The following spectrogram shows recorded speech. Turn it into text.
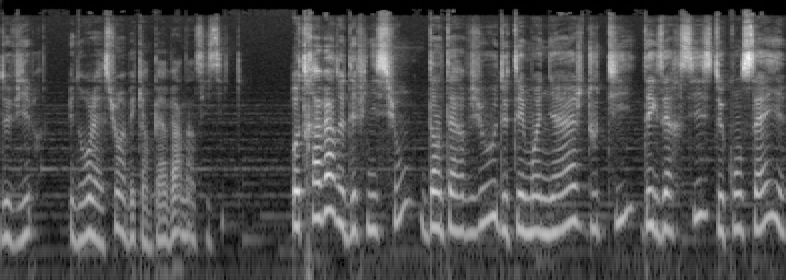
de vivre une relation avec un pervers narcissique. Au travers de définitions, d'interviews, de témoignages, d'outils, d'exercices, de conseils,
